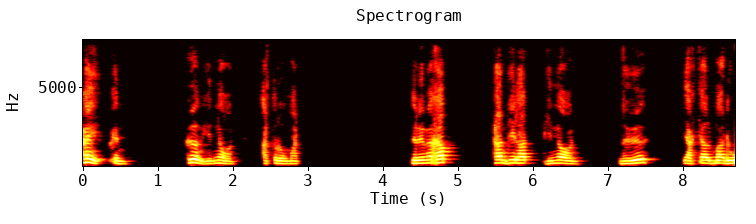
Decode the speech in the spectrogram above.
ให้เป็นเครื่องหินนอนอัตโนมัติอย่าลืมนะครับ ท่านที่รักหินนอน หรืออยากจะมาดู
